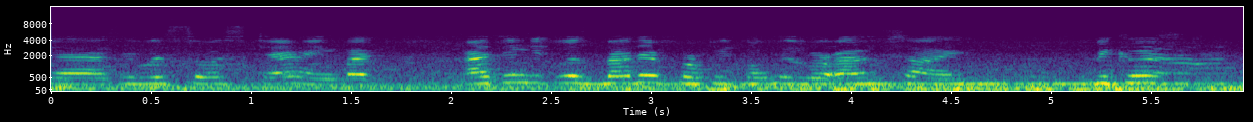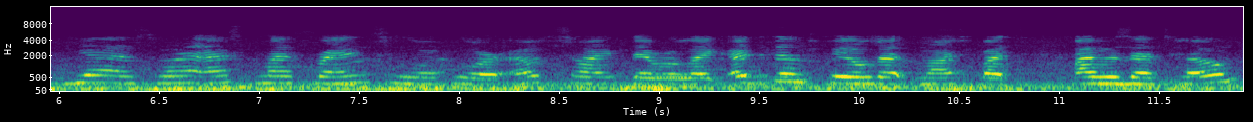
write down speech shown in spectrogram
Yes, it was so scary, but I think it was better for people who were outside because yes, when I asked my friends who are, who are outside, they were like, I didn't feel that much, but I was at home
